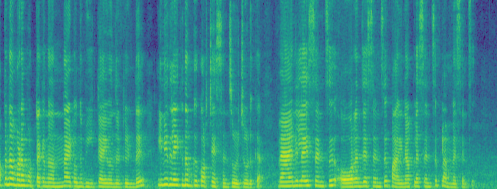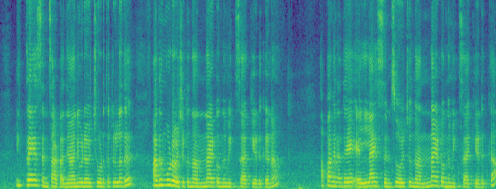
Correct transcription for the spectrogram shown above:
അപ്പം നമ്മുടെ മുട്ടയൊക്കെ നന്നായിട്ടൊന്ന് ബീറ്റായി വന്നിട്ടുണ്ട്. ഇനി ഇതിലേക്ക് നമുക്ക് കുറച്ച് എസൻസ് ഒഴിച്ചു കൊടുക്കുക. Vanilla essence orange essence pineapple essence plum essence ഇത്ര എസൻസ് ആട്ടോ ഞാനിവിടെ ഒഴിച്ചു കൊടുത്തിട്ടുള്ളത്. അതും കൂടെ ഒഴിച്ചിട്ട് നന്നായിട്ടൊന്ന് മിക്സ് ആക്കി എടുക്കണം. അപ്പം അങ്ങനെ അതേ എല്ലാ എസൻസും ഒഴിച്ചു നന്നായിട്ടൊന്ന് മിക്സ് ആക്കി എടുക്കുക.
